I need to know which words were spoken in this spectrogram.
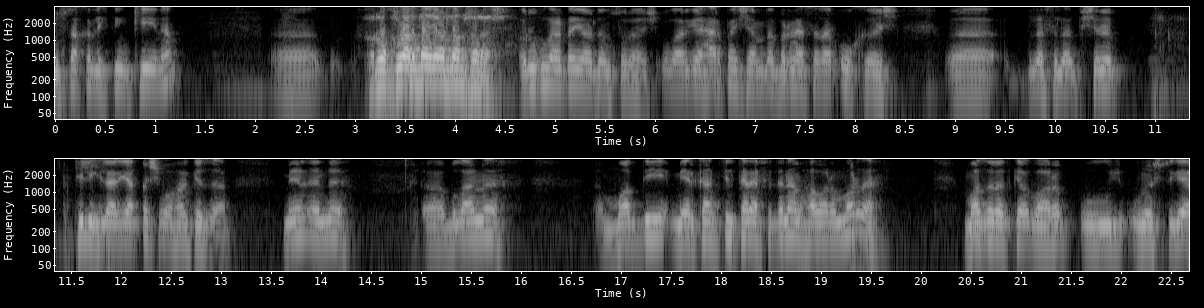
mustaqillikdan keyin ham e, ruhlardan yordam so'rash. Ruhlardan yordam so'rash. Ularga har payshanba bir narsalar o'qish bir narsalar pishirib piliklar yoqish va hokazo. Men endi bularni moddiy merkantil tarafidan ham xabarim borda mozoratga borib uni ustiga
